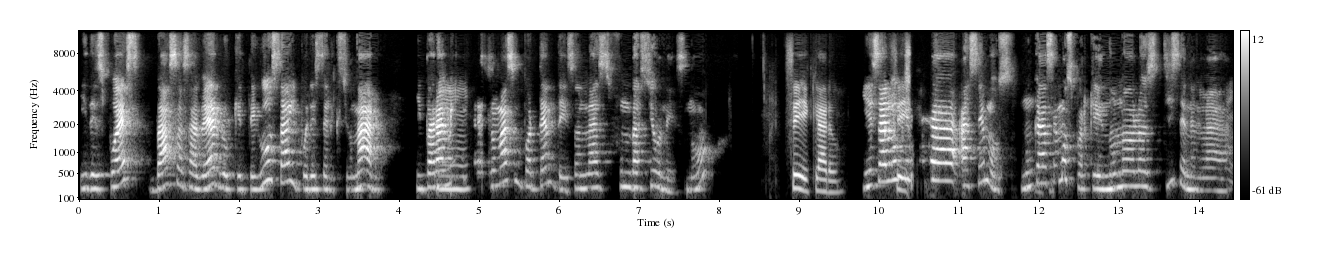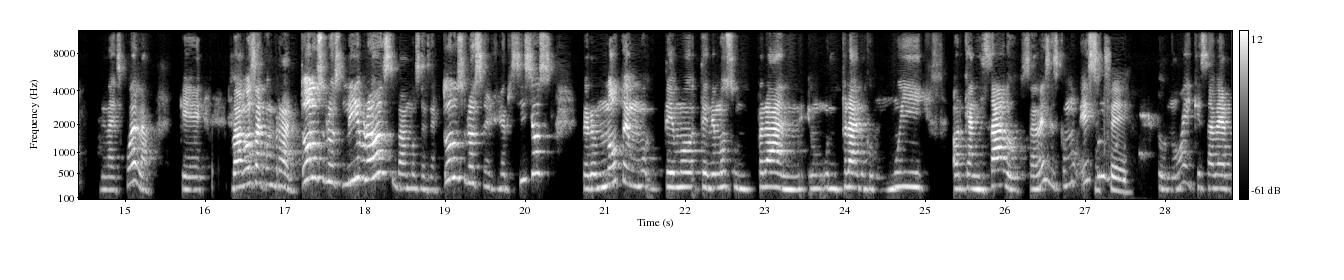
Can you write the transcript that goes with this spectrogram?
y después vas a saber lo que te gusta y puedes seleccionar. Y para mí es lo más importante, son las fundaciones, ¿no? Sí, claro. Y es algo que nunca hacemos, nunca hacemos porque no nos lo dicen en la, en la escuela, que vamos a comprar todos los libros, vamos a hacer todos los ejercicios, pero no tenemos un plan, un plan como muy organizado, ¿sabes? Es como, es un correcto, ¿no? Hay que saber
